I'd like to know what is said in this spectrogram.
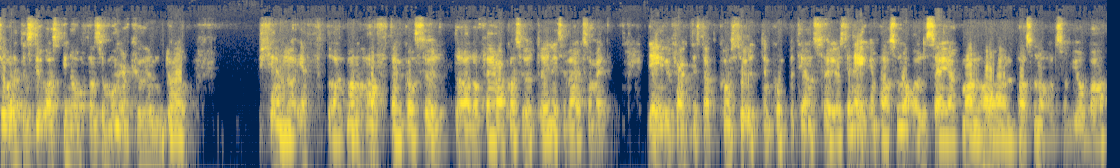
tror jag att den stora spinoffen som många kunder känner efter att man har haft en konsult eller flera konsulter inne i sin verksamhet det är ju faktiskt att konsulten kompetenshöjer sin egen personal. Säg att man har en personal som jobbar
